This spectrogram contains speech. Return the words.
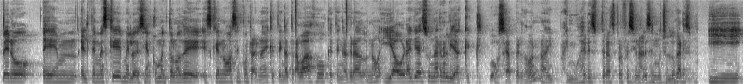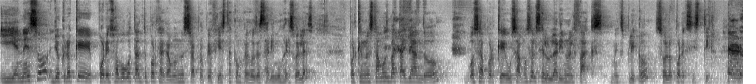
pero em, el tema es que me lo decían como en tono de es que no vas a encontrar a nadie que tenga trabajo, que tenga grado, no? Y ahora ya es una realidad que, o sea, perdón, hay, hay mujeres trans profesionales en muchos lugares y, y, en eso yo creo que por eso abogo tanto porque hagamos nuestra propia fiesta con juegos de estar y mujerzuelas, porque no estamos batallando, o sea, porque usamos el celular y no el fax. Me explico solo por existir. Claro,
